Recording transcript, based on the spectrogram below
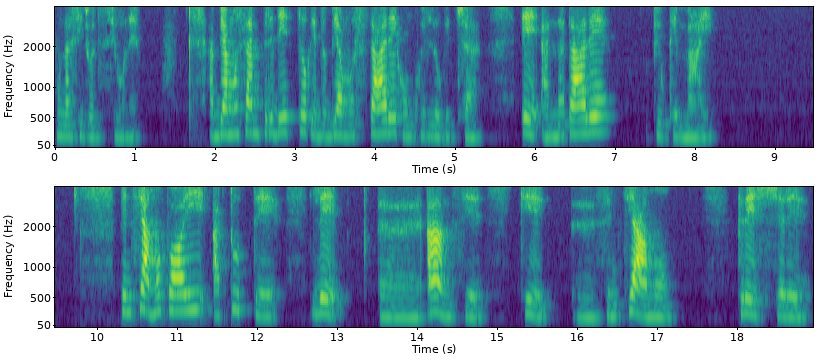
una situazione. Abbiamo sempre detto che dobbiamo stare con quello che c'è e a Natale più che mai. Pensiamo poi a tutte le eh, ansie che eh, sentiamo crescere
